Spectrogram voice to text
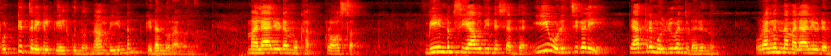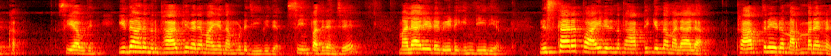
പൊട്ടിത്തെറികൾ കേൾക്കുന്നു. നാം വീണ്ടും കിടന്നുറങ്ങുന്നു. മലാലിയുടെ മുഖം ക്ലോസപ്പ് വീണ്ടും സിയാവുദ്ദീന്റെ ശബ്ദം. ഈ ഒളിച്ചുകളി രാത്രി മുഴുവൻ തുടരുന്നു. ഉറങ്ങുന്ന മലാലയുടെ മുഖം. സിയാവുദ്ദീൻ ഇതാണ് നിർഭാഗ്യകരമായ നമ്മുടെ ജീവിതം. സീൻ പതിനഞ്ച്. മലാലയുടെ വീട് ഇന്റീരിയർ നിസ്കാരപ്പായിലിരുന്ന് പ്രാർത്ഥിക്കുന്ന മലാല പ്രാർത്ഥനയുടെ മർമ്മരങ്ങൾ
